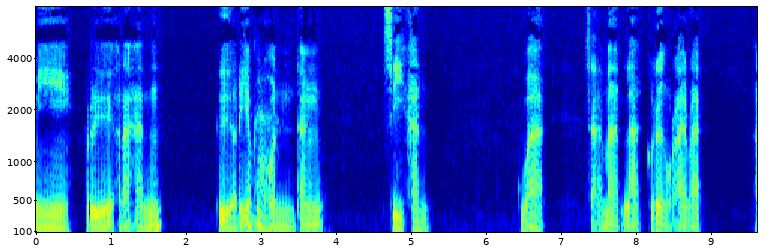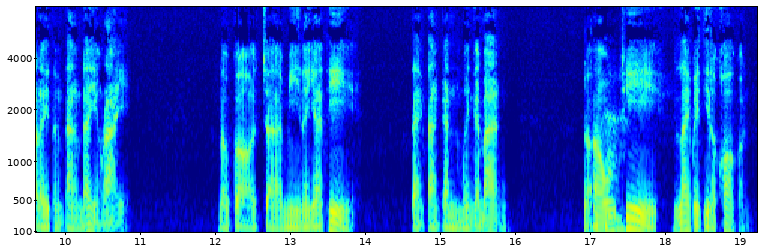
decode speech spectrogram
มีหรืออรหันต์คืออริยบุคคลทั้งสี่ขั้น ว่าสามารถละเครื่องร้ายรัดอะไรต่างๆได้อย่างไรแล้วก็จะมีนัยยะที่แตกต่างกันเหมือนกันบ้าง เราเอาที่ไล่ไปทีละข้อก่อนเ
